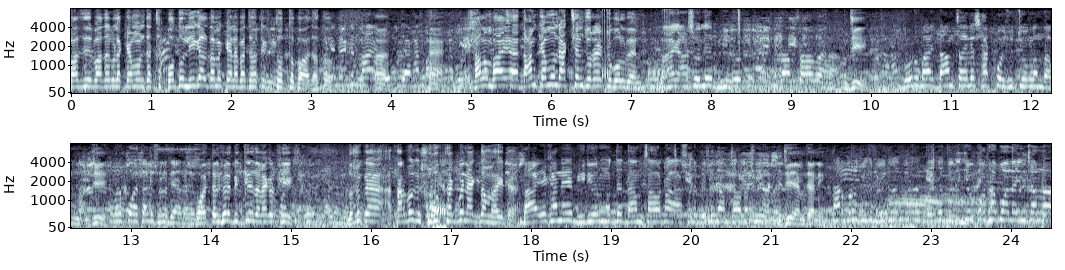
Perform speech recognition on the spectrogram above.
পাঁচের বাজারগুলো কেমন যাচ্ছে কত লিগাল দামে কেনা বেচা তথ্য পাওয়া যেত। হ্যাঁ, দেখেন ভাই। দাম কেমন রাখছেন? জোড়া একটু বলবেন। ভাই আসলে ভিডিও দাম চাওয়া যায় না। জি। গরু ভাই দাম চাইলে ষাট পঁয়ষট্টি ওগুলোর দাম না। জি। পঁয়তাল্লিশ হলে দেওয়া যাবে। পঁয়তাল্লিশ হলে বিক্রি দাম একবার ফিক্স দর্শক তারপর কি সুযোগ থাকবে না একদম ভাই এটা? ভাই এখানে ভিডিওর মধ্যে দাম চাওয়াটা আসলে বেশি দাম চাওয়াটা ঠিক হবে জি আমি জানি। তারপরে যদি ভিডিও যদি কেউ কথা বলে ইনশাল্লাহ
